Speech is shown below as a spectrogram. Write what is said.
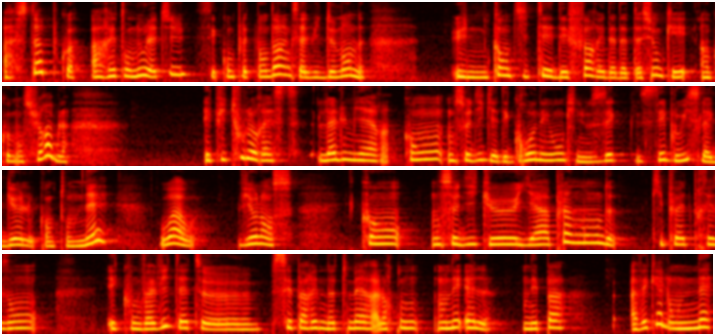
Ah stop quoi. Arrêtons-nous là-dessus. C'est complètement dingue, ça lui demande une quantité d'efforts et d'adaptation qui est incommensurable. Et puis tout le reste, la lumière, quand on se dit qu'il y a des gros néons qui nous éblouissent la gueule quand on est, waouh, violence. Quand on se dit qu'il y a plein de monde qui peut être présent et qu'on va vite être euh, séparé de notre mère alors qu'on est elle, on n'est pas avec elle, on est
